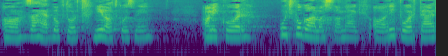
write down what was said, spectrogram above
a Zaher doktort nyilatkozni, amikor úgy fogalmazta meg a riporter,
